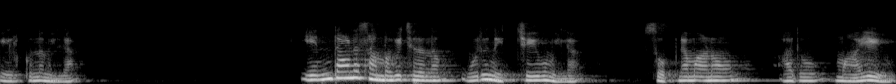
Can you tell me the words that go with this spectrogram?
കേൾക്കുന്നുമില്ല. എന്താണ് സംഭവിച്ചതെന്ന് ഒരു നിശ്ചയവുമില്ല. സ്വപ്നമാണോ അതോ മായയോ?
